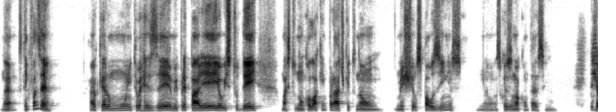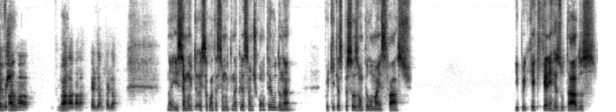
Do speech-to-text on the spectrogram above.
né? Você tem que fazer. Ah, eu quero muito, eu rezei, eu me preparei, eu estudei, mas tu não coloca em prática e tu não mexer os pauzinhos, não, as coisas não acontecem. Né? Deixa eu, eu puxar falo... uma. Vai lá, vai lá. Perdão, perdão. Né, isso, é muito, isso acontece muito na criação de conteúdo, né? Por que, que as pessoas vão pelo mais fácil? E por que, que querem resultados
